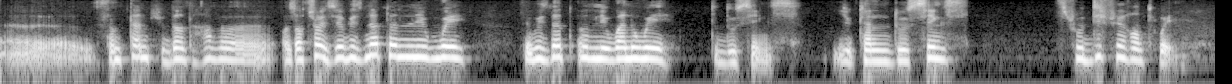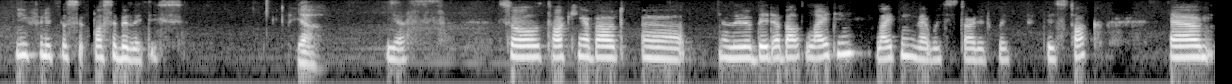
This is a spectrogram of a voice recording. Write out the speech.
uh, sometimes you don't have a other choice. There is not only way there is not only one way to do things you can do things through different ways. Infinite poss possibilities. Yeah. Yes. So talking about uh, a little bit about lighting, lighting that we started with this talk. Um,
